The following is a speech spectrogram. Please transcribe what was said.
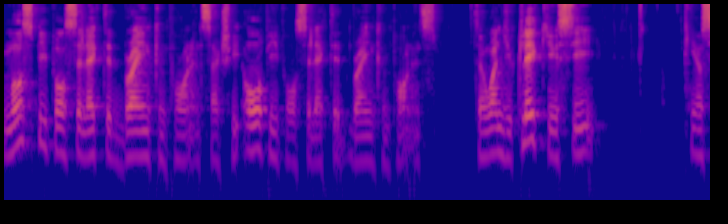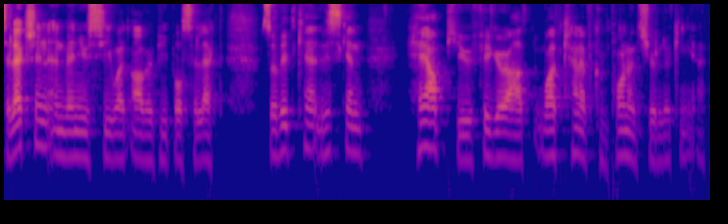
most people selected brain components. Actually, all people selected brain components. So when you click, you see your selection and then you see what other people select. So can, this can help you figure out what kind of components you're looking at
